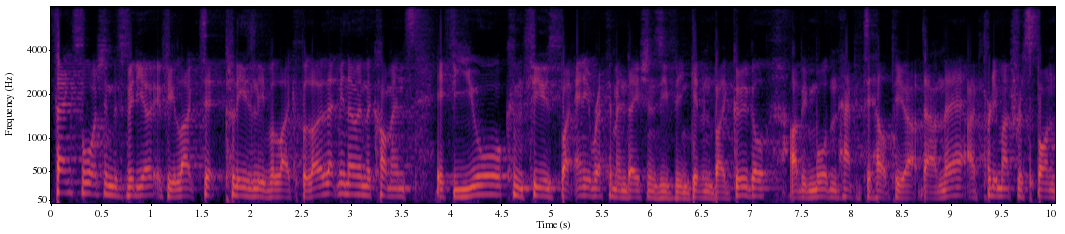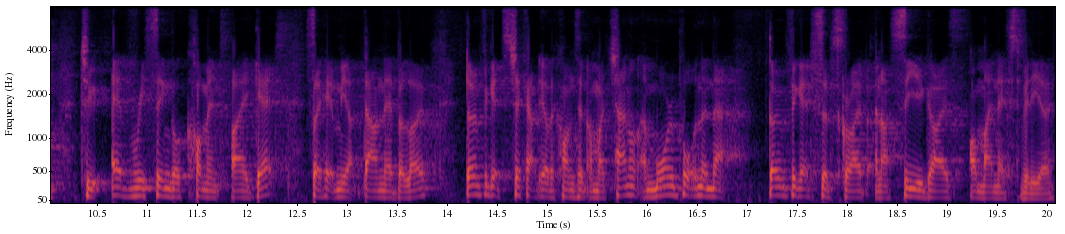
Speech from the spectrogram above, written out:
Thanks for watching this video. If you liked it, please leave a like below. Let me know in the comments if you're confused by any recommendations you've been given by Google. I'll be more than happy to help you out down there. I pretty much respond to every single comment I get, so hit me up down there below. Don't forget to check out the other content on my channel, and more important than that, don't forget to subscribe, and I'll see you guys on my next video.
